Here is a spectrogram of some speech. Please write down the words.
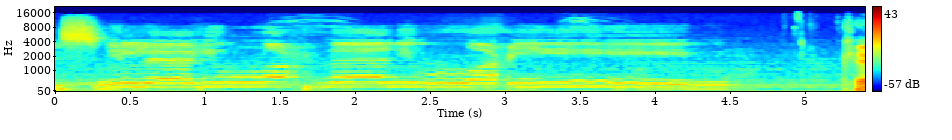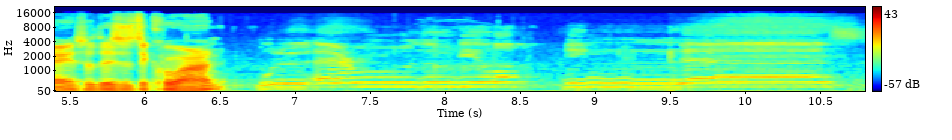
بسم الله الرحمن الرحيم Okay, so this is the Quran. قل أعوذ برب الناس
